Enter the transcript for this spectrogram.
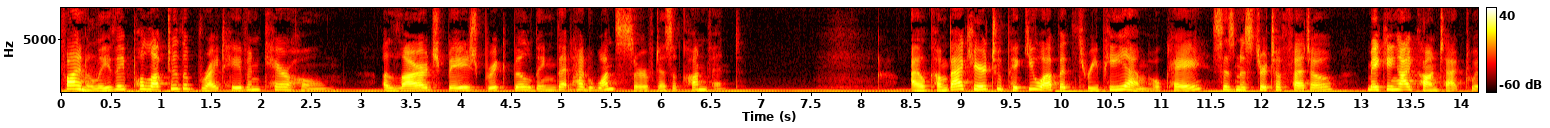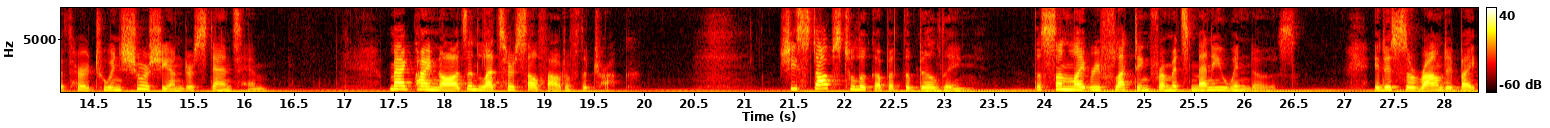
Finally, they pull up to the Brighthaven Care Home, a large beige brick building that had once served as a convent. I'll come back here to pick you up at 3 p.m., okay? says Mr. Toffetto, making eye contact with her to ensure she understands him. Magpie nods and lets herself out of the truck. She stops to look up at the building, the sunlight reflecting from its many windows. It is surrounded by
